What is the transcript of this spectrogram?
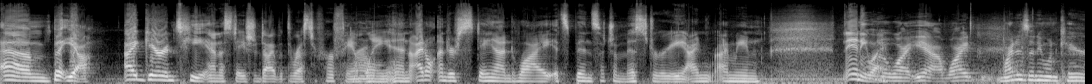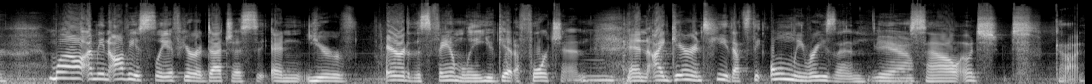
Um, but yeah. I guarantee Anastasia died with the rest of her family, Probably. and I don't understand why it's been such a mystery. I, I mean, anyway. I don't know why? Yeah. Why? Why does anyone care? Well, I mean, obviously, if you're a duchess and you're heir to this family, you get a fortune, and I guarantee that's the only reason. Yeah. So, which, God,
